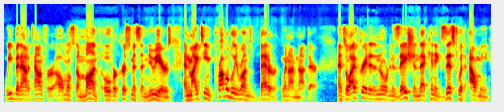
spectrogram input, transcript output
we've been out of town for almost a month over Christmas and New Year's, and my team probably runs better when I'm not there. And so I've created an organization that can exist without me.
